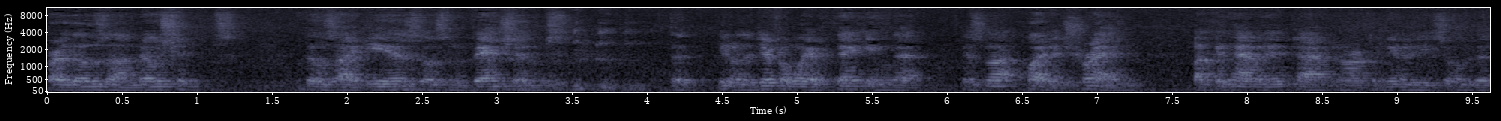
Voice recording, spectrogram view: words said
are those uh, notions, those ideas, those inventions, that, you know, the different way of thinking that is not quite a trend, but can have an impact in our communities over the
